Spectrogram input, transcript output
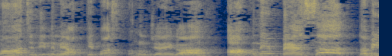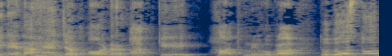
पाँच दिन में आपके पास पहुँच जाएगा। आपने पैसा तभी देना है जब ऑर्डर आपके हाथ में होगा। तो दोस्तों,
